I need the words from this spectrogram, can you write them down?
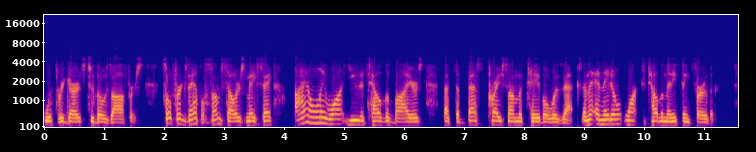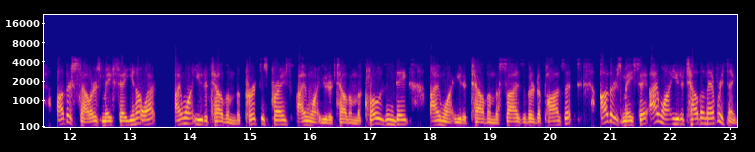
with regards to those offers. So, for example, some sellers may say, I only want you to tell the buyers that the best price on the table was X, and they, and they don't want to tell them anything further. Other sellers may say, you know what? I want you to tell them the purchase price. I want you to tell them the closing date. I want you to tell them the size of their deposit. Others may say, I want you to tell them everything.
